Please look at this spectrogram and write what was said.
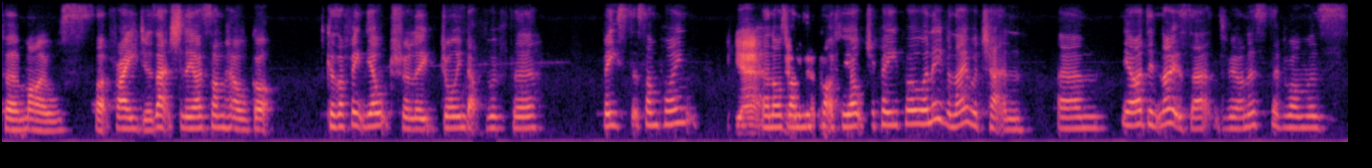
for miles, like for ages. Actually, I somehow got because I think the ultra loop joined up with the beast at some point, Yeah. and I was running with quite a few ultra people, and even they were chatting. Um, yeah, I didn't notice that to be honest. Everyone was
